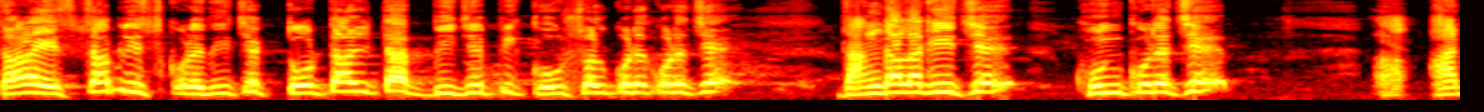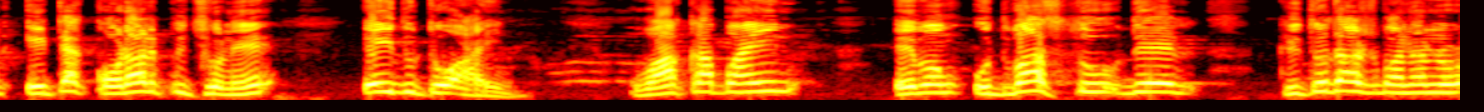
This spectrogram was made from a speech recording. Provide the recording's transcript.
তারা এস্টাবলিশ করে দিয়েছে টোটালটা বিজেপি কৌশল করে করেছে, দাঙ্গা লাগিয়েছে, খুন করেছে আর এটা করার পিছনে এই দুটো আইন ওয়াকাপ আইন এবং উদ্বাস্তুদের কৃতদাস বানানোর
